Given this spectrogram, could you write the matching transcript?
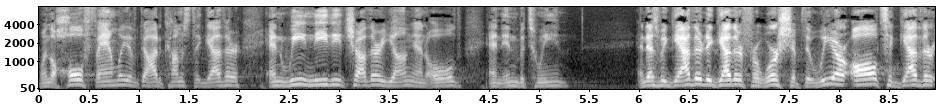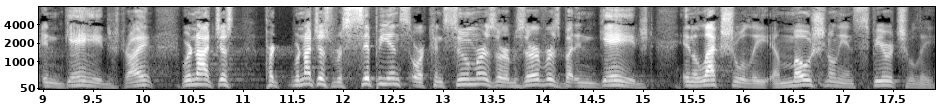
when the whole family of God comes together and we need each other, young and old and in between. And as we gather together for worship, that we are all together engaged, right? We're not just we're not just recipients or consumers or observers, but engaged intellectually, emotionally, and spiritually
